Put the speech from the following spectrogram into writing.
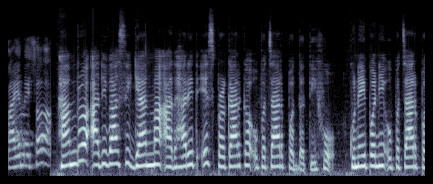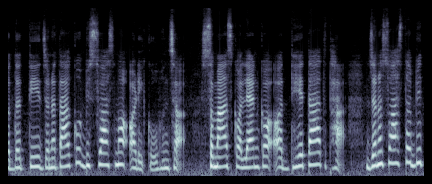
कायमै छ। हाम्रो आदिवासी ज्ञानमा आधारित यस प्रकारका उपचार पद्धति हो। कुनै पनि उपचार पद्धति जनताको विश्वासमा अडेको हुन्छ। समाज कल्याणका अध्येता तथा जनस्वास्थ्यविद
